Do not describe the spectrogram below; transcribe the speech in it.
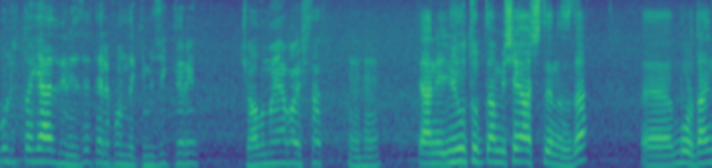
Bluetooth'a geldiğinizde telefondaki müzikleri çalmaya başlar. Hı hı. Yani YouTube'dan bir şey açtığınızda e, buradan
